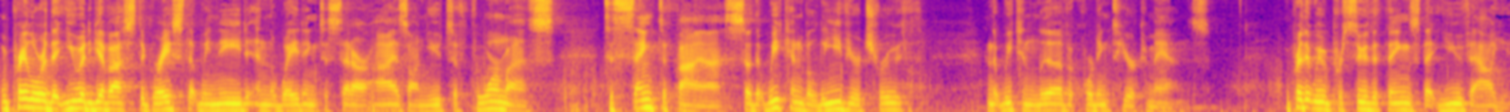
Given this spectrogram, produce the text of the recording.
We pray, Lord, that you would give us the grace that we need in the waiting to set our eyes on you, to form us, to sanctify us, so that we can believe your truth and that we can live according to your commands. We pray that we would pursue the things that you value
